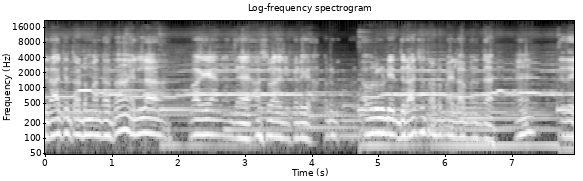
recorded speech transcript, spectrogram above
திராட்சை தோட்டமாக இருந்தால் தான் எல்லா வகையான இந்த ஆசீர்வாதங்கள் கிடைக்கும். அவருக்கு அவர்களுடைய திராட்சை தோட்டமாக இல்லாமல் இருந்தால் இது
